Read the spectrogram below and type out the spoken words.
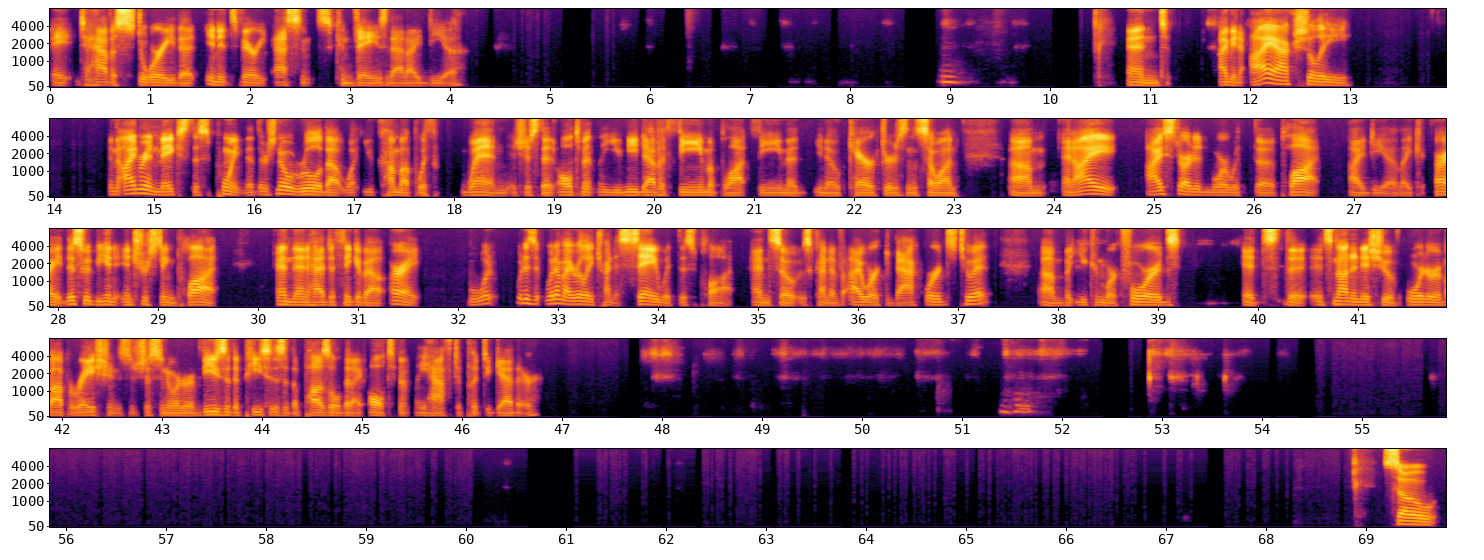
a to have a story that in its very essence conveys that idea. Mm. and i mean i actually and Ayn Rand makes this point that there's no rule about what you come up with when. It's just that ultimately you need to have a theme a plot theme a, you know characters and so on. Um, and i i started more with the plot idea like all right this would be an interesting plot. And then had to think about all right well, what what is it what am i really trying to say with this plot? And so it was kind of i worked backwards to it um, but you can work forwards. It's the it's not an issue of order of operations. It's just an order of these are the pieces of the puzzle that i ultimately have to put together. Mm-hmm. So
